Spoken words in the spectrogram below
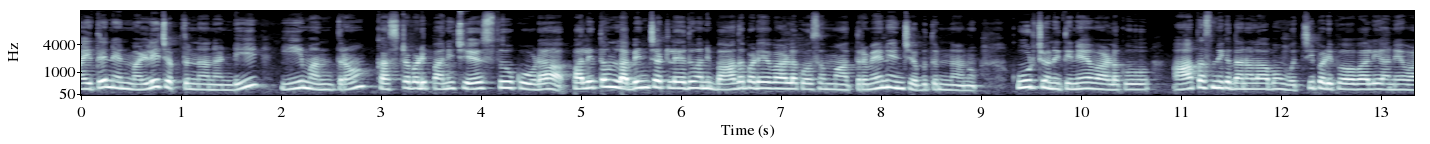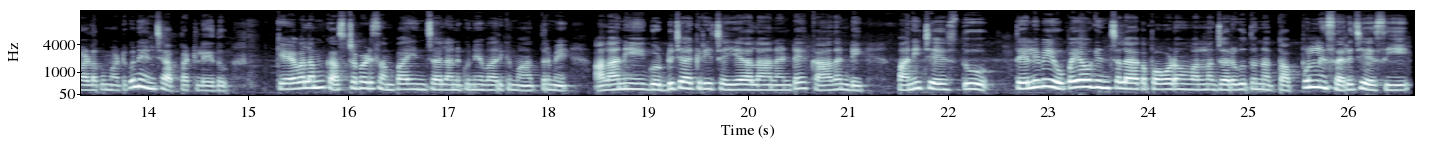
అయితే నేను మళ్ళీ చెప్తున్నానండి ఈ మంత్రం కష్టపడి పని చేస్తూ కూడా ఫలితం లభించట్లేదు అని బాధపడే వాళ్ళ కోసం మాత్రమే నేను చెబుతున్నాను. కూర్చొని తినే వాళ్ళకు ఆకస్మిక ధనలాభం వచ్చి పడిపోవాలి అనే వాళ్ళకు మటుకు నేను చెప్పట్లేదు. కేవలం కష్టపడి సంపాదించాలనుకునే వారికి మాత్రమే. అలానే గొడ్డు చాకరీ చేయాలనంటే కాదండి. పని చేస్తూ తెలివి ఉపయోగించలేకపోవడం వలన జరుగుతున్న తప్పుల్ని సరిచేసి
